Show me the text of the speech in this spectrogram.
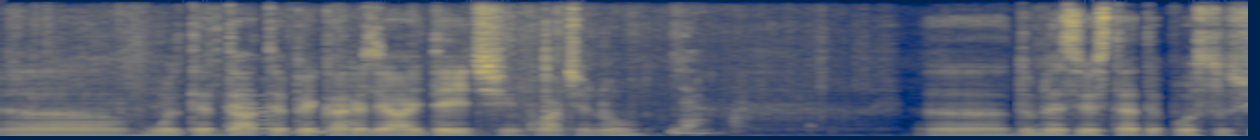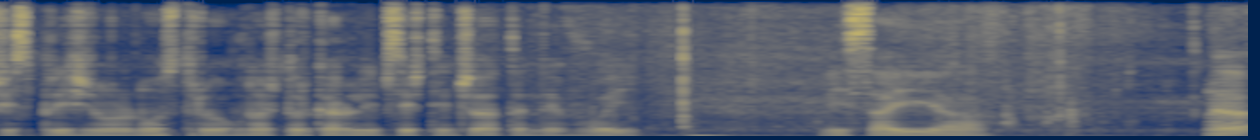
uh, multe date pe care le ai de aici încoace, nu? Da. Uh, Dumnezeu este adăpostul și sprijinul nostru, un ajutor care nu lipsește niciodată în nevoi. Isaia uh,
